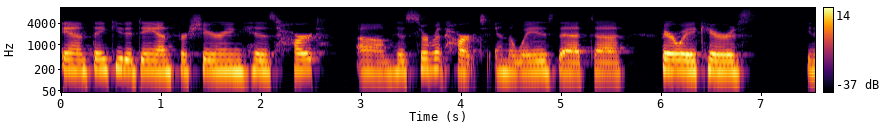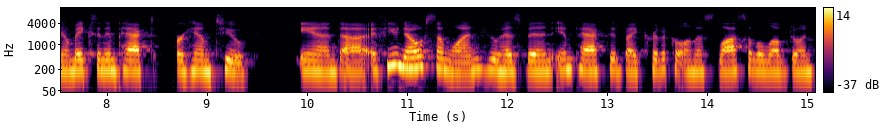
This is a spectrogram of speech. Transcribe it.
And thank you to Dan for sharing his heart, um, his servant heart, and the ways that uh, Fairway Cares, you know, makes an impact for him too. And uh, if you know someone who has been impacted by critical illness, loss of a loved one,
